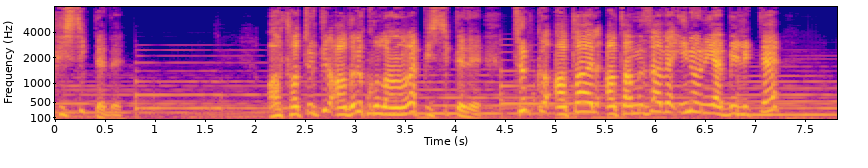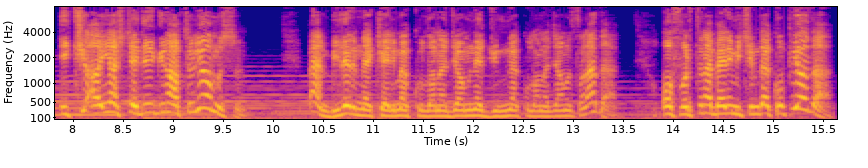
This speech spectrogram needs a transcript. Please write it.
pislik dedi. Atatürk'ün adını kullananlara pislik dedi. Tıpkı ata, atamıza ve İnönü'ye birlikte iki ayyaş dediği günü hatırlıyor musun? Ben bilirim ne kelime kullanacağımı ne cümle kullanacağımı sana da. O fırtına benim içimde kopuyor da.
